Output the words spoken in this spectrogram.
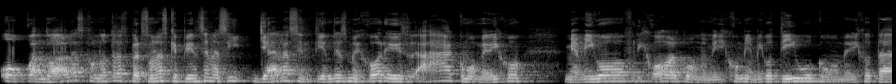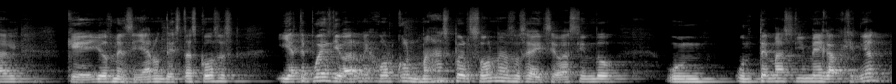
O cuando hablas con otras personas que piensan así, ya las entiendes mejor y dices, ah, como me dijo mi amigo Frijol, como me dijo mi amigo Tibu, como me dijo tal, que ellos me enseñaron de estas cosas. Y ya te puedes llevar mejor con más personas, o sea, y se va haciendo un, un tema así mega genial.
